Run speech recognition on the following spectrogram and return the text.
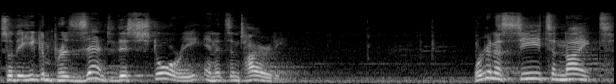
so that he can present this story in its entirety. We're going to see tonight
